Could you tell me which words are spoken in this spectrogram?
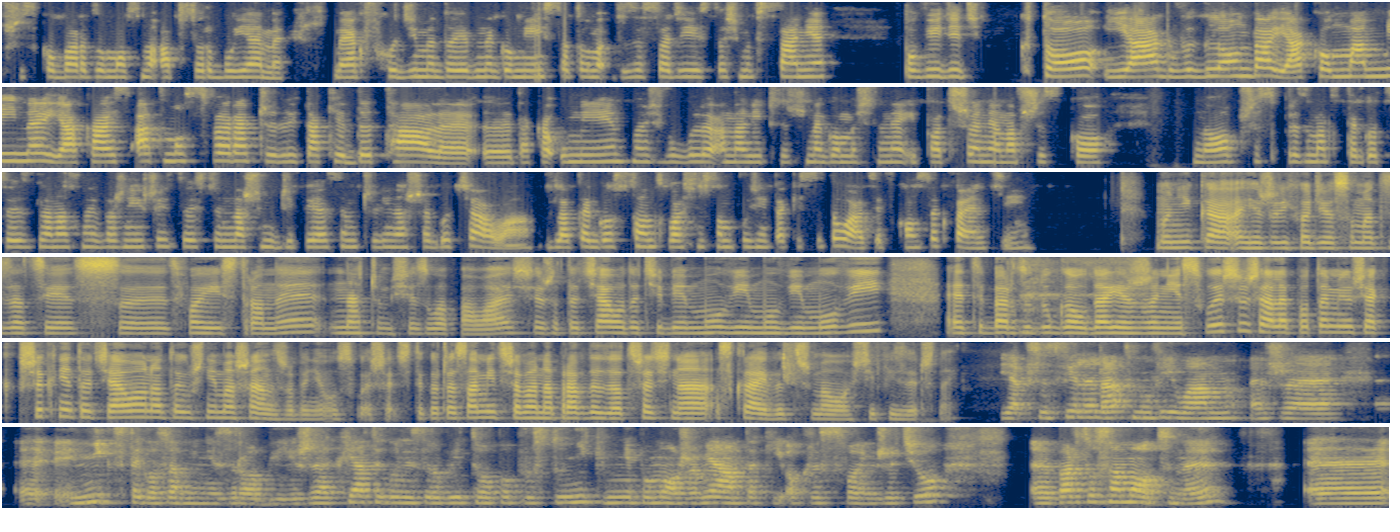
wszystko bardzo mocno absorbujemy. My jak wchodzimy do jednego miejsca, to w zasadzie jesteśmy w stanie powiedzieć, kto, jak wygląda, jaką ma minę, jaka jest atmosfera, czyli takie detale, y, taka umiejętność w ogóle analitycznego myślenia i patrzenia na wszystko no, przez pryzmat tego, co jest dla nas najważniejsze i co jest tym naszym GPS-em, czyli naszego ciała. Dlatego stąd właśnie są później takie sytuacje w konsekwencji. Monika, a jeżeli chodzi o somatyzację z y, Twojej strony, na czym się złapałaś? Że to ciało do Ciebie mówi, mówi, mówi, e, Ty bardzo długo udajesz, że nie słyszysz, ale potem już jak krzyknie to ciało, no to już nie ma szans, żeby nie usłyszeć. Tylko czasami trzeba naprawdę dotrzeć na skraj wytrzymałości fizycznej. Ja przez wiele lat mówiłam, że e, nikt tego za mnie nie zrobi, że jak ja tego nie zrobię, to po prostu nikt mi nie pomoże. Miałam taki okres w swoim życiu, e, bardzo samotny, E,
